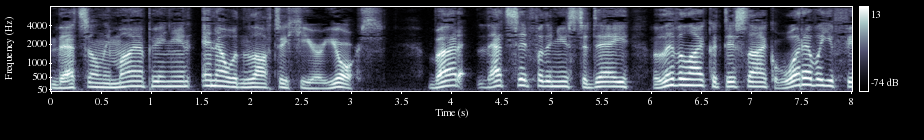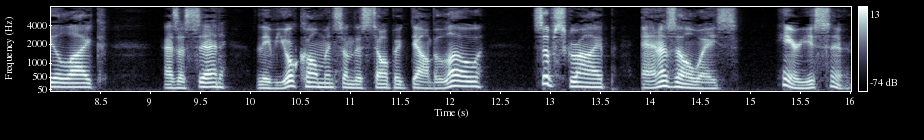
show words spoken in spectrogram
that's only my opinion and I would love to hear yours. But that's it for the news today. Leave a like or dislike, whatever you feel like. As I said, leave your comments on this topic down below. Subscribe, and as always, hear you soon.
